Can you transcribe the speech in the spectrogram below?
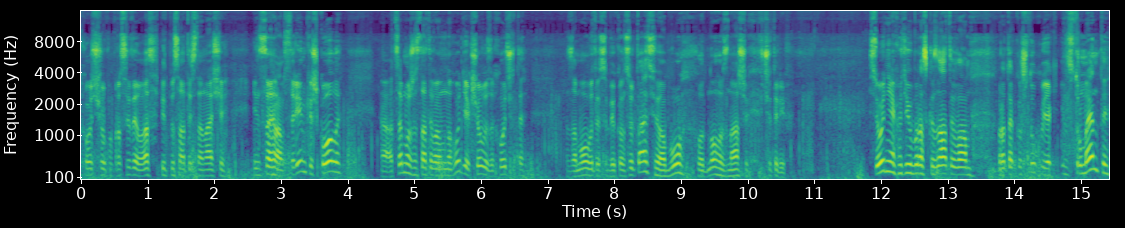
хочу попросити вас підписатись на наші інстаграм-сторінки школи. Це може стати вам в нагоді, якщо ви захочете замовити собі консультацію або одного з наших вчителів. Сьогодні я хотів би розказати вам про таку штуку, як інструменти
